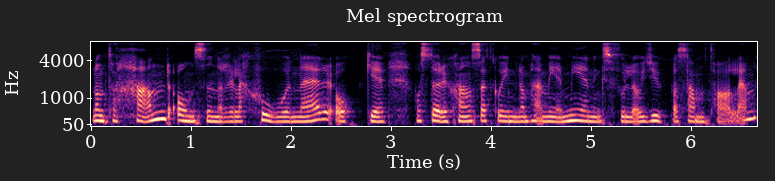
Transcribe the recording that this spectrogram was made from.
De tar hand om sina relationer och eh, har större chans att gå in i de här mer meningsfulla och djupa samtalen.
